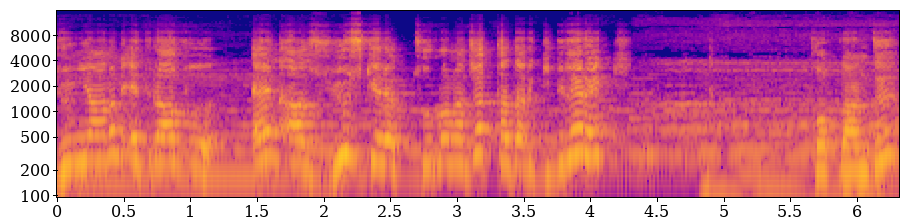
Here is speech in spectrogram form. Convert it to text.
dünyanın etrafı en az 100 kere turlanacak kadar gidilerek toplandı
